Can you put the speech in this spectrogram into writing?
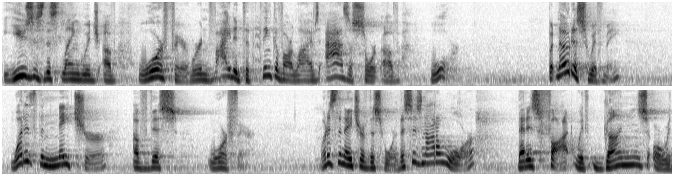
He uses this language of warfare. We're invited to think of our lives as a sort of war. But notice with me, what is the nature of this warfare? What is the nature of this war? This is not a war that is fought with guns or with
